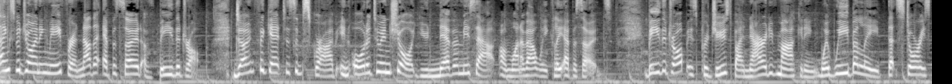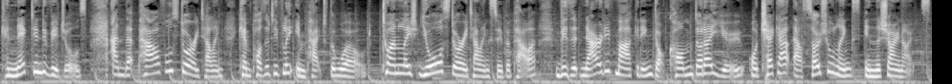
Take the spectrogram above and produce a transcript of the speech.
Thanks for joining me for another episode of Be the Drop. Don't forget to subscribe in order to ensure you never miss out on one of our weekly episodes. Be the Drop is produced by Narrative Marketing, where we believe that stories connect individuals and that powerful storytelling can positively impact the world. To unleash your storytelling superpower, visit narrativemarketing.com.au or check out our social links in the show notes.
